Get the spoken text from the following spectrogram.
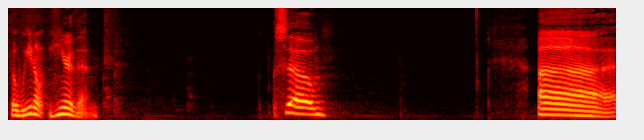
but we don't hear them. So, uh,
